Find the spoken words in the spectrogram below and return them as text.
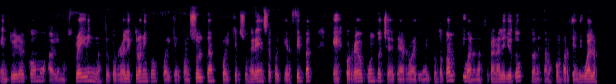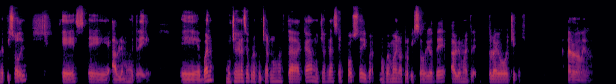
en Twitter como Hablemos Trading, nuestro correo electrónico, cualquier consulta, cualquier sugerencia, cualquier feedback es correo.hdt.gmail.com y bueno, nuestro canal de YouTube, donde estamos compartiendo igual los episodios, es eh, Hablemos de Trading. Eh, bueno, Muchas gracias por escucharnos hasta acá. Muchas gracias, José. Y bueno, nos vemos en otro episodio de Hablemos de Trading. Hasta luego, chicos. Hasta luego, amigos.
